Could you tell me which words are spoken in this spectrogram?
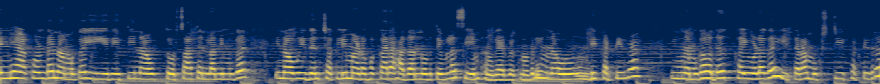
ಎಣ್ಣೆ ಹಾಕೊಂಡು ನಮಗೆ ಈ ರೀತಿ ನಾವು ತೋರ್ಸಾತೇನಲ್ಲ ನಿಮ್ಗೆ ನಾವು ಇದನ್ನು ಚಕ್ಲಿ ಮಾಡ್ಬೇಕಾರೆ ಹದ ನೋಡ್ತೇವಲ್ಲ, ಸೇಮ್ ಹಂಗೆ ಇರ್ಬೇಕು ನೋಡ್ರಿ. ಹಿಂಗೆ ನಾವು ಉಂಡೆ ಕಟ್ಟಿದ್ರೆ, ಹಿಂಗೆ ನಮ್ಗೆ ಅದು ಕೈ ಒಳಗೆ ಈ ಥರ ಮುಗ್ಸ್ಟಿ ಕಟ್ಟಿದ್ರೆ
